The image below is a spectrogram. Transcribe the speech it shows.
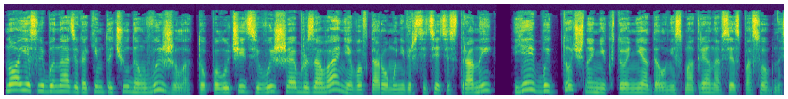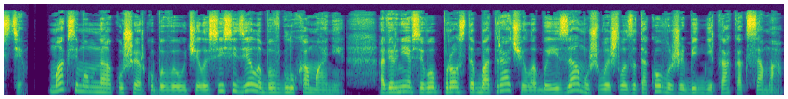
Ну а если бы Надя каким-то чудом выжила, то получить высшее образование во втором университете страны ей бы точно никто не дал, несмотря на все способности. Максимум на акушерку бы выучилась и сидела бы в глухомане, а вернее всего просто батрачила бы и замуж вышла за такого же бедняка, как сама.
